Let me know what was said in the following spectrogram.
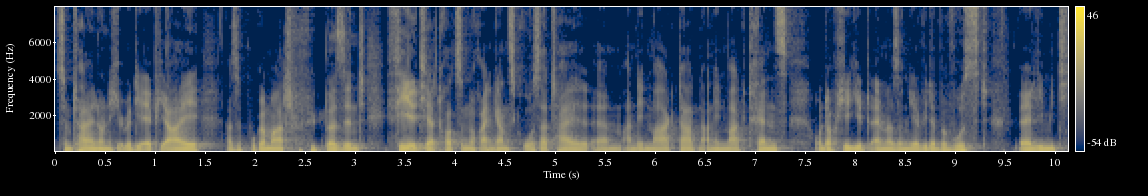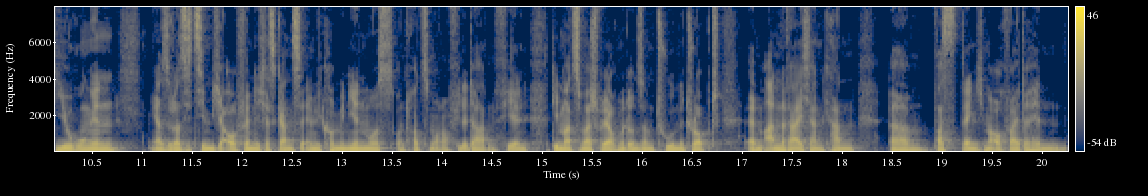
zum Teil noch nicht über die API, also programmatisch verfügbar sind, fehlt ja trotzdem noch ein ganz großer Teil ähm, an den Marktdaten, an den Markttrends. Und auch hier gibt Amazon ja wieder bewusst äh, Limitierungen, ja, so dass ich ziemlich aufwendig das Ganze irgendwie kombinieren muss und trotzdem auch noch viele Daten fehlen, die man zum Beispiel auch mit unserem Tool mit Dropped ähm, anreichern kann, ähm, was denke ich mal auch weiterhin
